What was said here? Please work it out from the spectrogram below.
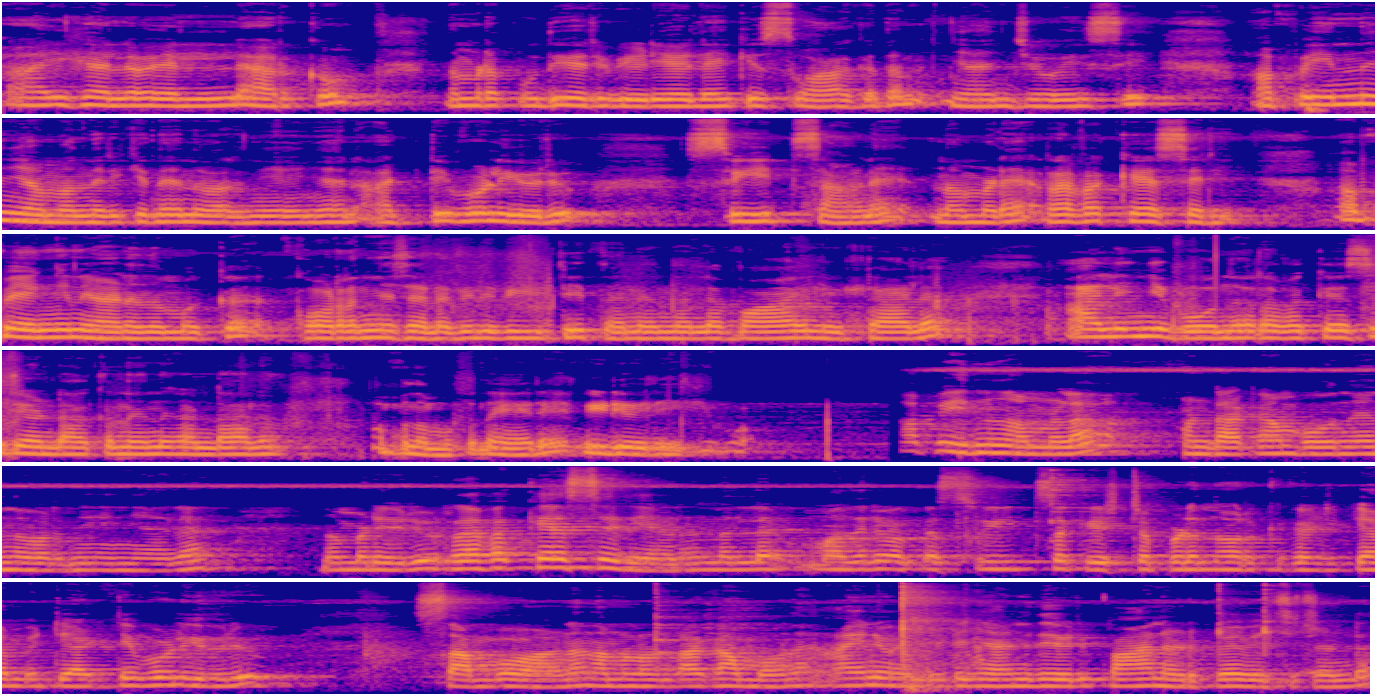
Hi hello എല്ലാവർക്കും നമ്മുടെ പുതിയൊരു വീഡിയോയിലേക്ക് സ്വാഗതം. ഞാൻ ജോയ്സി. അപ്പോൾ ഇന്ന് ഞാൻ വന്നിരിക്കുന്നതെന്ന് പറഞ്ഞു കഴിഞ്ഞാൽ അടിപൊളി ഒരു ആണ് നമ്മുടെ റവ അപ്പോൾ എങ്ങനെയാണ് നമുക്ക് കുറഞ്ഞ ചിലവിൽ വീട്ടിൽ തന്നെ നല്ല വായിലിട്ടാൽ അലിഞ്ഞു പോകുന്ന റവ ഉണ്ടാക്കുന്നതെന്ന് കണ്ടാലോ? അപ്പോൾ നമുക്ക് നേരെ വീഡിയോയിലേക്ക് പോകാം അപ്പോൾ ഇന്ന് നമ്മൾ ഉണ്ടാക്കാൻ പോകുന്നതെന്ന് പറഞ്ഞു കഴിഞ്ഞാൽ നമ്മുടെ ഒരു റവ കേസരിയാണ് നല്ല മധുരമൊക്കെ സ്വീറ്റ്സൊക്കെ ഇഷ്ടപ്പെടുന്നവർക്ക് കഴിക്കാൻ പറ്റിയ അടിപൊളി ഒരു സംഭവമാണ് നമ്മൾ ഉണ്ടാക്കാൻ പോകുന്നത്. അതിന് വേണ്ടിയിട്ട് ഞാനിത് ഒരു പാൻ അടുപ്പേ വെച്ചിട്ടുണ്ട്.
